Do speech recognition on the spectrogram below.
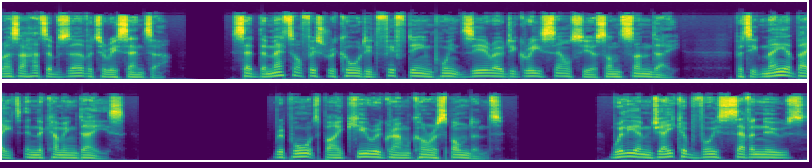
Rajarhat Observatory Centre, said the Met Office recorded 15.0 degrees Celsius on Sunday, but it may abate in the coming days. Report by Kurigram correspondent. William Jacob Voice 7 News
